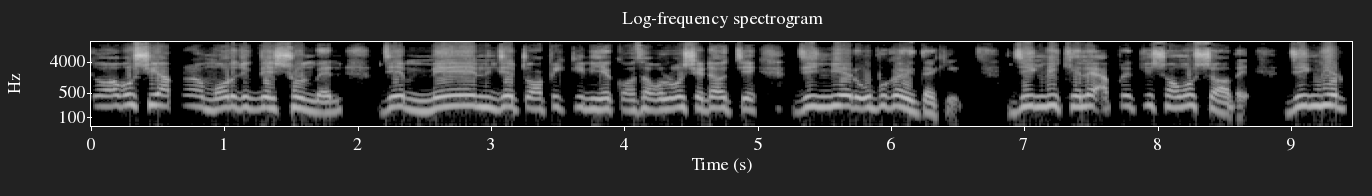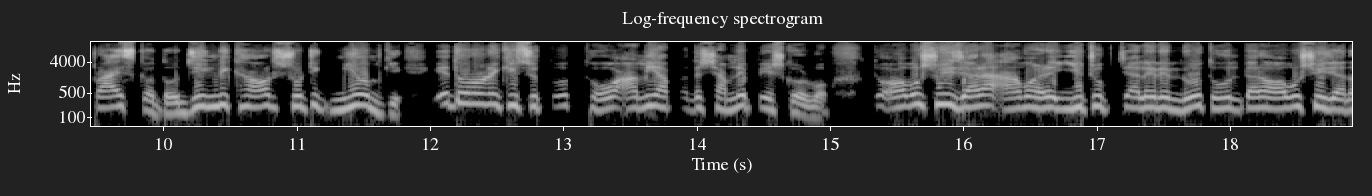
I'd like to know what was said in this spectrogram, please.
তো অবশ্যই আপনারা মনোযোগ দিয়ে শুনবেন। যে মেন যে টপিকটি নিয়ে কথা বলব, সেটা হচ্ছে জিংবি এর উপকারিতা কি? জিংবি খেলে আপনার কি সমস্যা হবে? জিংবি এর প্রাইস কত? জিংবি খাওয়ার সঠিক নিয়ম কি? এ ধরনের কিছু তথ্য আমি আপনাদের সামনে পেশ করব। তো অবশ্যই যারা আমার ইউটিউব চ্যানেলে নতুন, তারা অবশ্যই যেন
